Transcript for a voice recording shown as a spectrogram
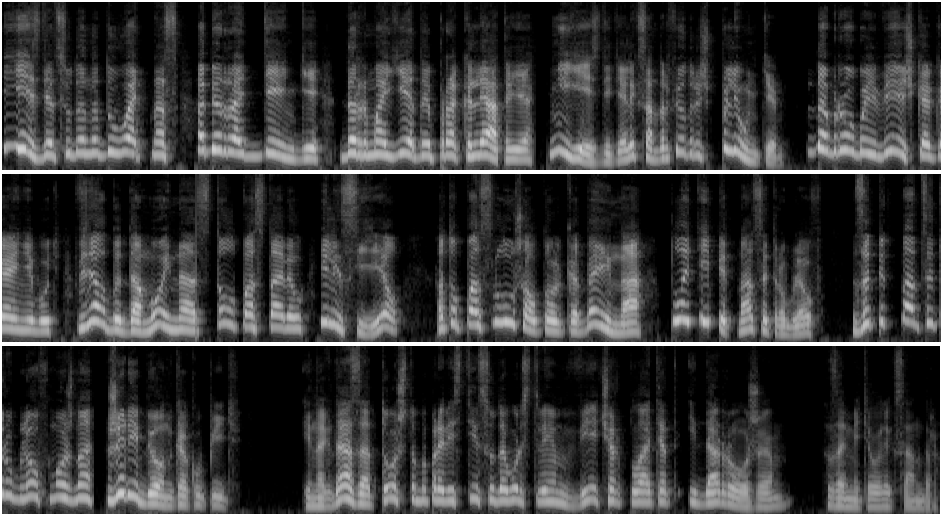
ездят сюда надувать нас, обирать деньги, дармоеды проклятые. Не ездите, Александр Федорович, плюньте. Добро бы вещь какая-нибудь, взял бы домой, на стол поставил или съел, а то послушал только, да и на, плати 15 рублев. За 15 рублев можно жеребенка купить. Иногда за то, чтобы провести с удовольствием вечер, платят и дороже, заметил Александр.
